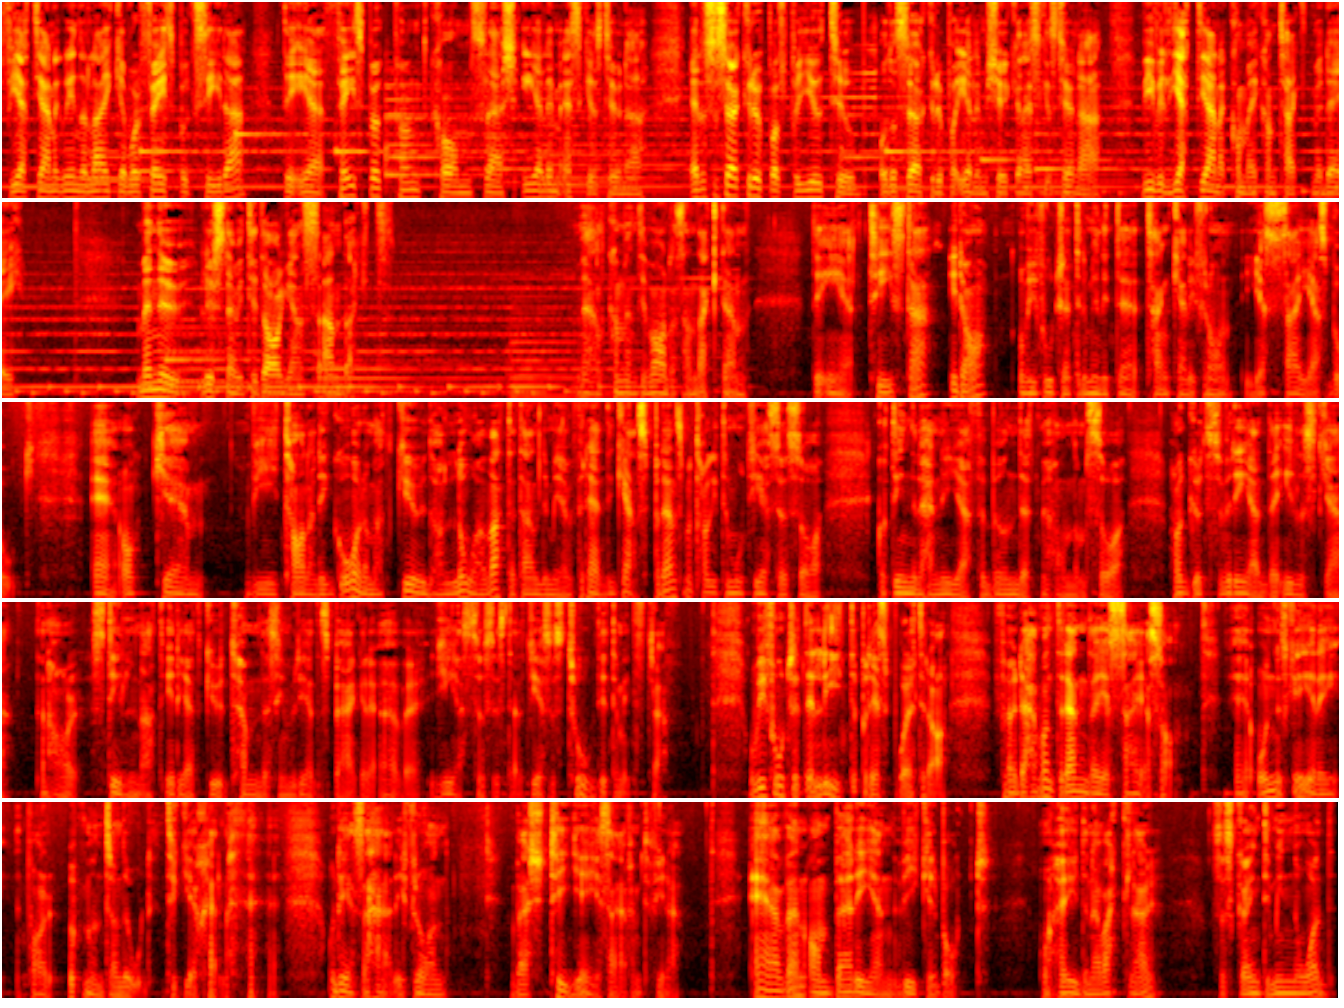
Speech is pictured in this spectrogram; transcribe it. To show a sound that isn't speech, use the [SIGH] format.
Får jättegärna gå in och likea vår Facebook-sida. Det är facebook.com elimeskilstuna. Eller så söker du upp oss på YouTube och då söker du på Elimkyrkan Eskilstuna. Vi vill jättegärna komma i kontakt med dig. Men nu lyssnar vi till dagens andakt. Välkommen till vardagsandakten. Det är tisdag idag och vi fortsätter med lite tankar ifrån Jesajas bok. Eh, och eh, vi talade igår om att Gud har lovat att aldrig mer vredgas. På den som har tagit emot Jesus och gått in i det här nya förbundet med honom så har Guds vrede, ilska, den har stillnat i det att Gud tömde sin vredesbägare över Jesus istället. Jesus tog det till mitt straff. Och vi fortsätter lite på det spåret idag. För det här var inte det enda Jesaja sa. Eh, och nu ska jag ge dig ett par uppmuntrande ord, tycker jag själv. [LAUGHS] Och det är så här ifrån vers 10 i Jesaja 54. Även om bergen viker bort och höjderna vacklar så ska inte min nåd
